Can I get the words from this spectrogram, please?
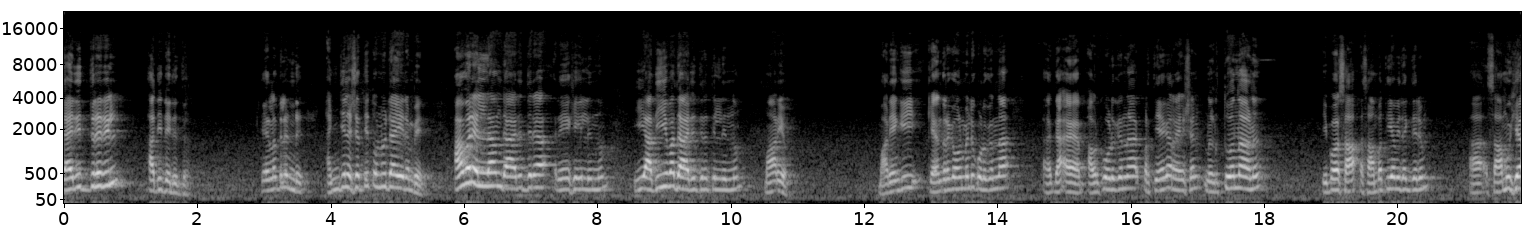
ദരിദ്രരിൽ അതിദരിദ്രർ കേരളത്തിലുണ്ട്. അഞ്ച് ലക്ഷത്തി തൊണ്ണൂറ്റായിരം പേര് അവരെല്ലാം ദാരിദ്ര്യ രേഖയിൽ നിന്നും ഈ അതീവ ദാരിദ്ര്യത്തിൽ നിന്നും മാറിയോ? മാറിയെങ്കിൽ കേന്ദ്ര ഗവൺമെന്റ് കൊടുക്കുന്ന അവർക്ക് കൊടുക്കുന്ന പ്രത്യേക റേഷൻ നിർത്തുമെന്നാണ് ഇപ്പോൾ സാമ്പത്തിക വിദഗ്ധരും സാമൂഹ്യ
